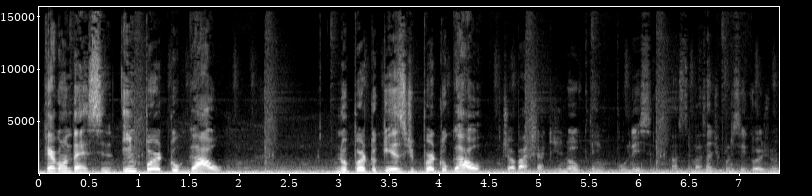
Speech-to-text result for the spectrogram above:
o que acontece? Em Portugal, no português de Portugal, deixa eu abaixar aqui de novo, que tem polícia. Nossa, tem bastante polícia aqui hoje, viu?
